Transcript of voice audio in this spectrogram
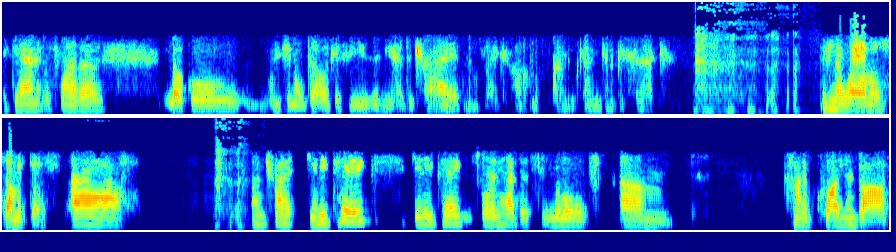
again, it was one of those local regional delicacies, and you had to try it. And I was like, oh, I'm I'm gonna be sick. There's no way I'm gonna stomach this. Uh I'm trying guinea pigs. Guinea pigs. This woman had this little um kind of quadrant off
